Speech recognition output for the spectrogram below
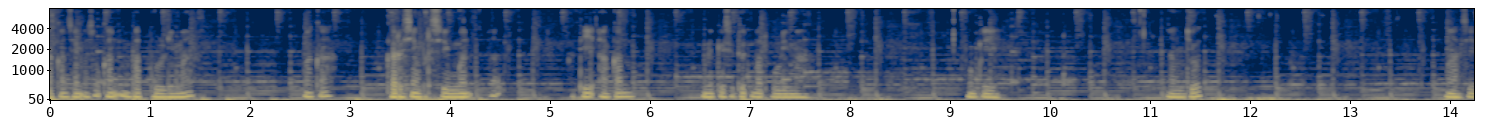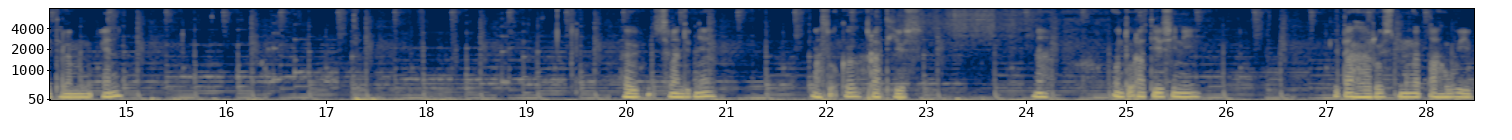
misalkan saya masukkan 45 maka garis yang bersinggungan nanti akan memiliki sudut 45 oke. Lanjut. Masih dalam menu N. Selanjutnya masuk ke radius. Nah untuk radius ini kita harus mengetahui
